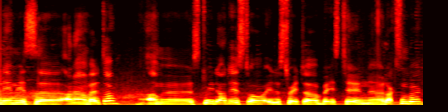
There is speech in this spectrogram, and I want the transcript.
name is uh, Alain Welter. I'm a street artist or illustrator based here in uh, Luxembourg.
